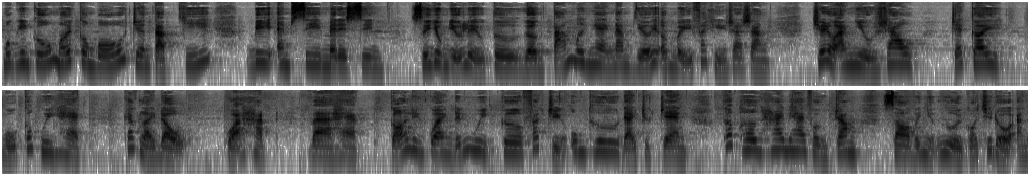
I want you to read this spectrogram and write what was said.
Một nghiên cứu mới công bố trên tạp chí BMC Medicine sử dụng dữ liệu từ gần 80.000 nam giới ở Mỹ phát hiện ra rằng chế độ ăn nhiều rau, trái cây, ngũ cốc nguyên hạt, các loại đậu, quả hạch và hạt có liên quan đến nguy cơ phát triển ung thư đại trực tràng thấp hơn 22% so với những người có chế độ ăn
